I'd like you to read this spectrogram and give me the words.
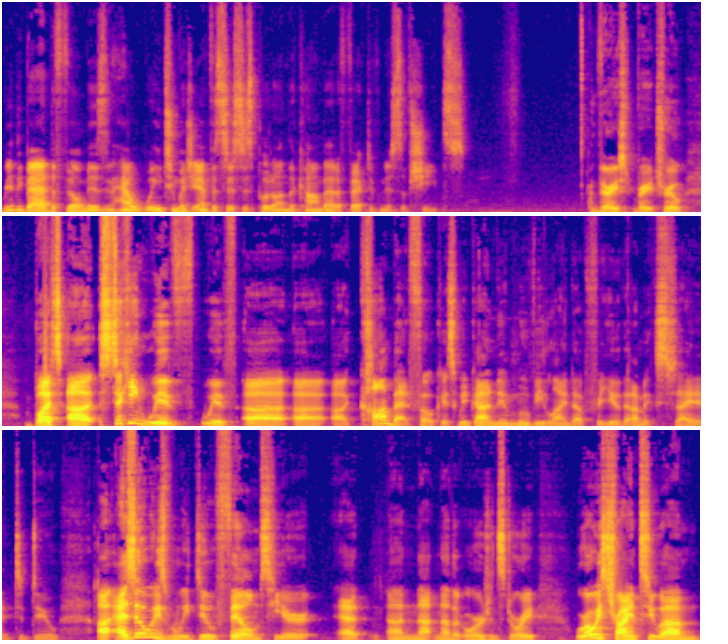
really bad the film is and how way too much emphasis is put on the combat effectiveness of sheets. Very, very true. But uh, sticking with with uh, uh, uh, combat focus, we've got a new movie lined up for you that I'm excited to do. Uh, as always, when we do films here at uh, Not Another Origin Story, we're always trying to um,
